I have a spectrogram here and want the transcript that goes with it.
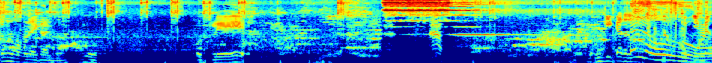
ต้องมองอะไรกันวะดูโอเค มื่อกี้ก็จะเมื่อกี้แมท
